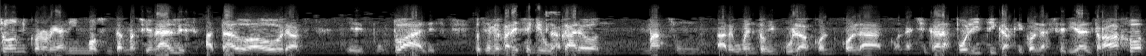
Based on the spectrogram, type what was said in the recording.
son con organismos internacionales atados a obras eh, puntuales. Entonces me parece que buscaron más un argumento vinculado con, con, la, con las chicanas políticas que con la seriedad del trabajo.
